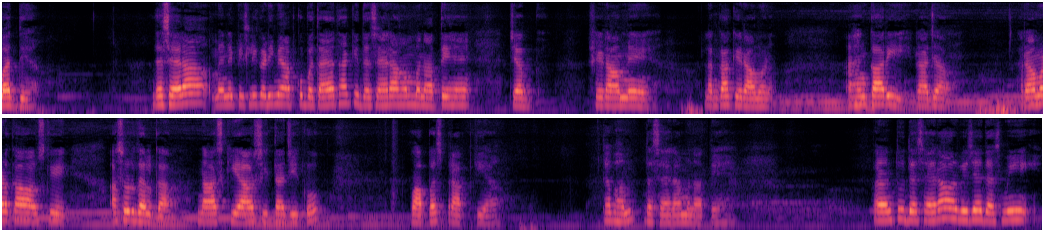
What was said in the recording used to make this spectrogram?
मध्य। दशहरा, मैंने पिछली कड़ी में आपको बताया था कि दशहरा हम मनाते हैं जब श्री राम ने लंका के रावण, अहंकारी राजा रावण का और उसके असुर दल का नाश किया और सीता जी को वापस प्राप्त किया। तब हम दशहरा मनाते हैं। परंतु दशहरा और विजयदशमी,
